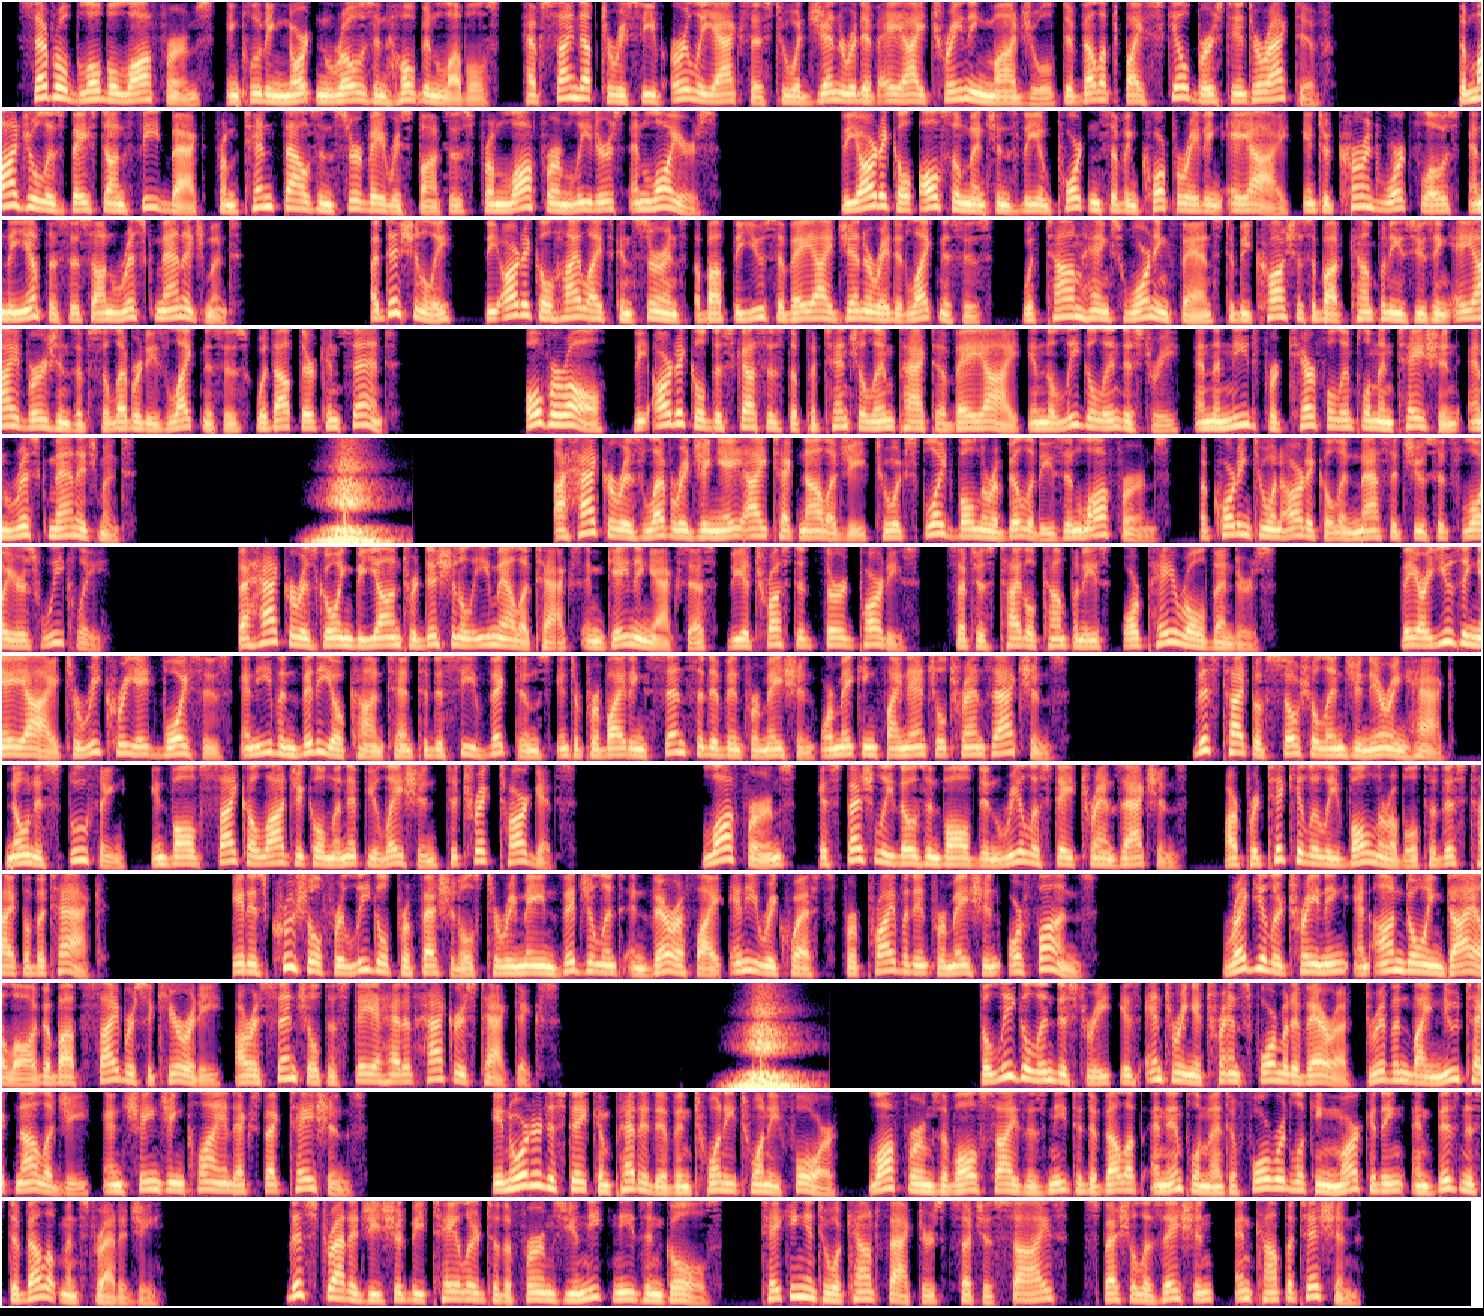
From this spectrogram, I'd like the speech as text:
Several global law firms, including Norton Rose and Hogan Lovells, have signed up to receive early access to a generative AI training module developed by Skillburst Interactive. The module is based on feedback from 10,000 survey responses from law firm leaders and lawyers. The article also mentions the importance of incorporating AI into current workflows and the emphasis on risk management. Additionally, the article highlights concerns about the use of AI generated likenesses, with Tom Hanks warning fans to be cautious about companies using AI versions of celebrities' likenesses without their consent. Overall, the article discusses the potential impact of AI in the legal industry and the need for careful implementation and risk management. A hacker is leveraging AI technology to exploit vulnerabilities in law firms, according to an article in Massachusetts Lawyers Weekly. The hacker is going beyond traditional email attacks and gaining access via trusted third parties, such as title companies or payroll vendors. They are using AI to recreate voices and even video content to deceive victims into providing sensitive information or making financial transactions. This type of social engineering hack, known as spoofing, involves psychological manipulation to trick targets. Law firms, especially those involved in real estate transactions, are particularly vulnerable to this type of attack. It is crucial for legal professionals to remain vigilant and verify any requests for private information or funds. Regular training and ongoing dialogue about cybersecurity are essential to stay ahead of hackers' tactics. The legal industry is entering a transformative era driven by new technology and changing client expectations. In order to stay competitive in 2024, law firms of all sizes need to develop and implement a forward looking marketing and business development strategy. This strategy should be tailored to the firm's unique needs and goals, taking into account factors such as size, specialization, and competition.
